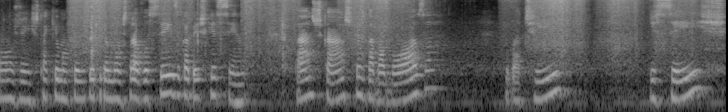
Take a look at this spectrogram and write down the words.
Bom, gente, tá aqui uma coisa que eu queria mostrar a vocês e acabei esquecendo, tá? As cascas da babosa, eu bati de seis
